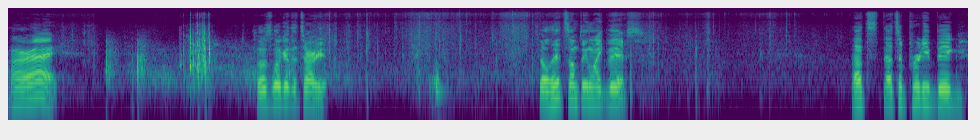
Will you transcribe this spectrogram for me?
All right. So let's look at the target. They'll hit something like this. That's, that's a pretty big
